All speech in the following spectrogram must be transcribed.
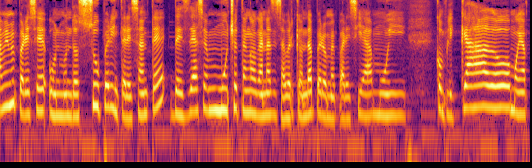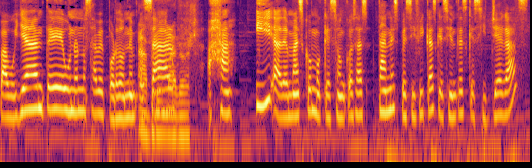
A mí me parece un mundo súper interesante. Desde hace mucho tengo ganas de saber qué onda, pero me parecía muy complicado, muy apabullante. Uno no sabe por dónde empezar. Abrumador. Ajá. Y además como que son cosas tan específicas que sientes que si llegas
